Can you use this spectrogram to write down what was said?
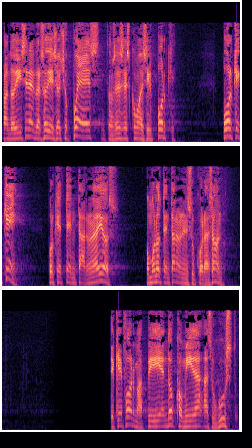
Cuando dice en el verso 18, pues, entonces es como decir, ¿por qué? ¿Por qué qué? Porque tentaron a Dios. ¿Cómo lo tentaron? En su corazón. ¿De qué forma? Pidiendo comida a su gusto.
